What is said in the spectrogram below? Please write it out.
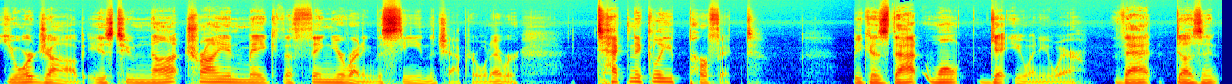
your job is to not try and make the thing you're writing, the scene, the chapter, whatever, technically perfect because that won't get you anywhere that doesn't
